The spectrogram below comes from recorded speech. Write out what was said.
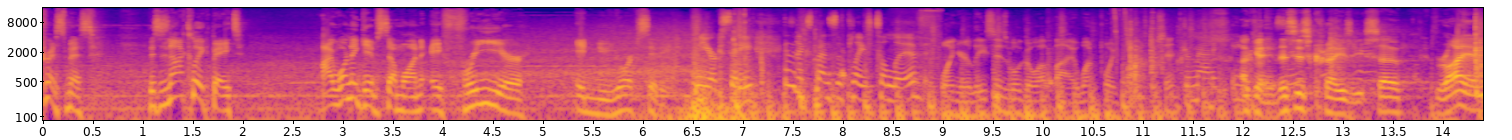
Christmas. This is not clickbait. I want to give someone a free year in New York City. New York City is an expensive place to live. One-year leases will go up by 1.5%. Dramatic Okay, this is crazy. So Ryan,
